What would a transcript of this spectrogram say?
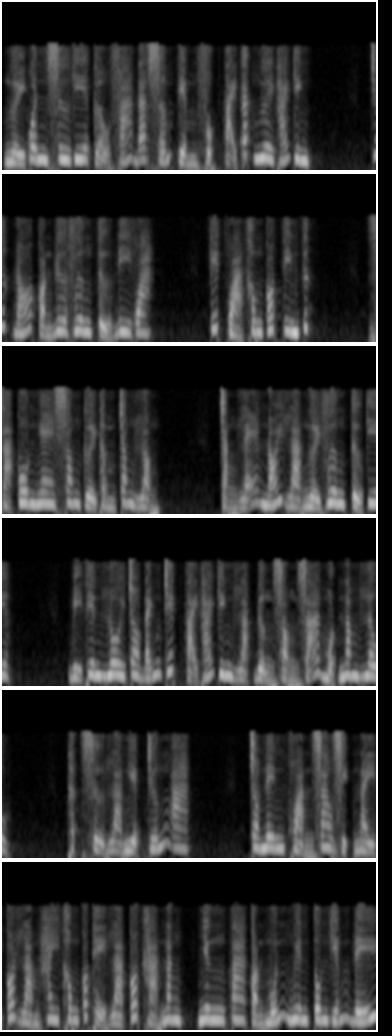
Người quân sư kia cửa phá đã sớm tiềm phục tại các ngươi Thái Kinh. Trước đó còn đưa vương tử đi qua. Kết quả không có tin tức. Dạ côn nghe xong cười thầm trong lòng. Chẳng lẽ nói là người vương tử kia. Bị thiên lôi cho đánh chết tại Thái Kinh lạc đường sòng giã một năm lâu. Thật sự là nghiệp chướng A. Cho nên khoản giao dịch này có làm hay không có thể là có khả năng, nhưng ta còn muốn nguyên tôn kiếm đế.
